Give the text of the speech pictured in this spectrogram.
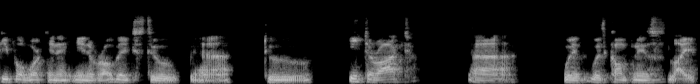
people working in, in Orobix to uh, to interact uh, with with companies like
